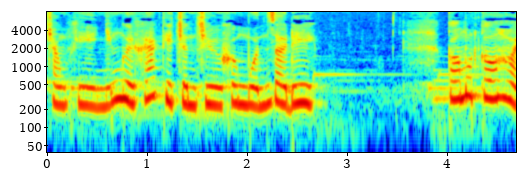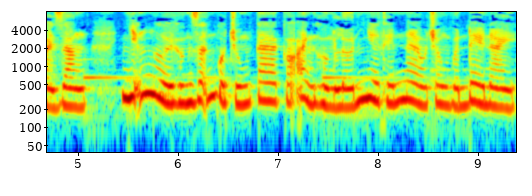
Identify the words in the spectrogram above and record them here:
trong khi những người khác thì chần chừ không muốn rời đi. Có một câu hỏi rằng những người hướng dẫn của chúng ta có ảnh hưởng lớn như thế nào trong vấn đề này?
